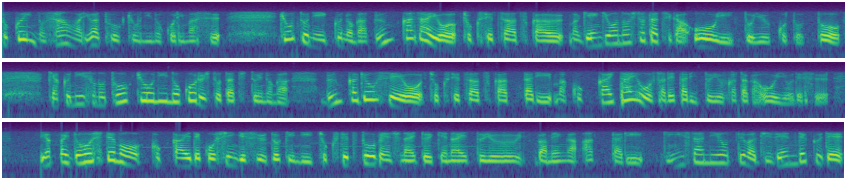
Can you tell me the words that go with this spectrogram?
職員の3割は東京に残ります。京都に行くのが文化財を直接扱う、まあ、現業の人たちが多いということと逆にその東京に残る人たちというのが文化行政を直接扱ったり、まあ、国会対応されたりという方が多いようです。やっぱりどうしても国会でこう審議するときに直接答弁しないといけないという場面があったり議員さんによっては事前レクで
